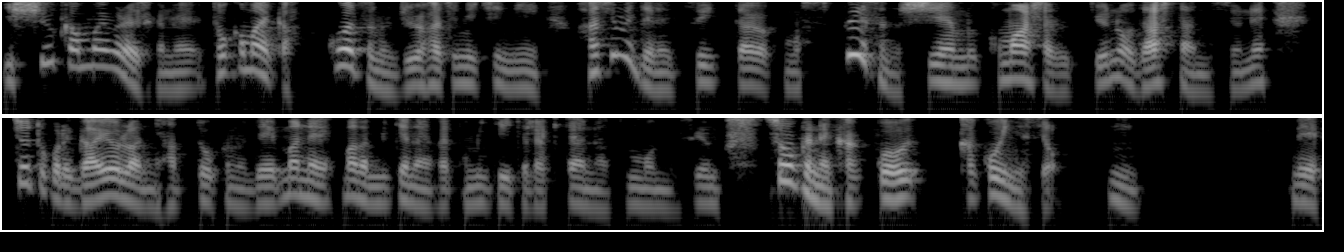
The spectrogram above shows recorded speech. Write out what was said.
1週間前ぐらいですかね、10日前か、5月の18日に、初めてね、ツイッターがこのスペースの CM、コマーシャルっていうのを出したんですよね。ちょっとこれ概要欄に貼っておくので、まあね、まだ見てない方見ていただきたいなと思うんですけども、すごくね、かっこかっこいいんですよ。うん。で、やっ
